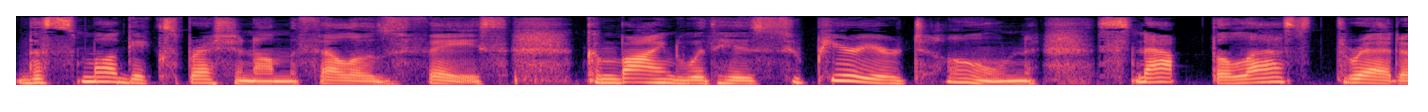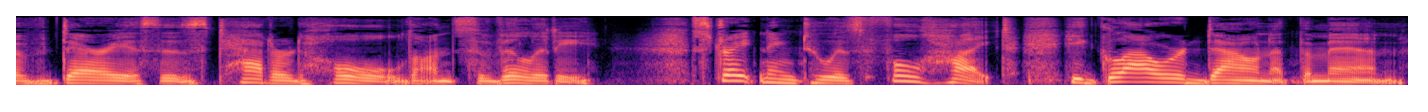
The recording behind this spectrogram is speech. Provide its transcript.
The smug expression on the fellow's face, combined with his superior tone, snapped the last thread of Darius's tattered hold on civility. Straightening to his full height, he glowered down at the man.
